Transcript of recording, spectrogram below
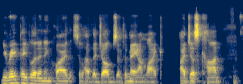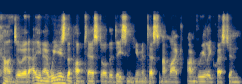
You read people at an inquiry that still have their jobs. And for me, I'm like, I just can't can't do it. You know, we use the pub test or the decent human test, and I'm like, I'm really question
